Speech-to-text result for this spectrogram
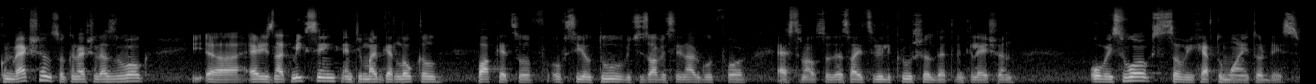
convection, so convection doesn't work. Uh, air is not mixing, and you might get local pockets of, of CO2, which is obviously not good for astronauts. So that's why it's really crucial that ventilation always works, so we have to monitor this.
